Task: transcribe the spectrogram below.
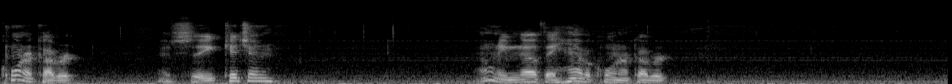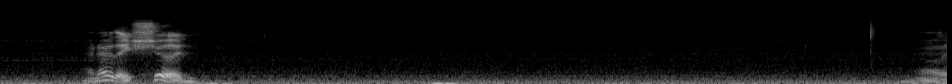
corner cupboard. Let's see, kitchen. I don't even know if they have a corner cupboard. I know they should. Well, they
